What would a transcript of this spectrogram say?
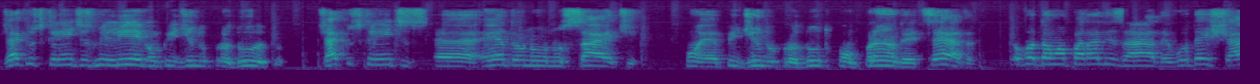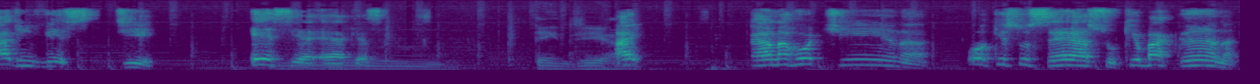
já que os clientes me ligam pedindo o produto, já que os clientes é, entram no, no site é, pedindo o produto, comprando, etc., eu vou dar uma paralisada, eu vou deixar de investir. Esse é, é a questão. Hum, entendi. Aí, ficar na rotina. Pô, que sucesso, que bacana.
